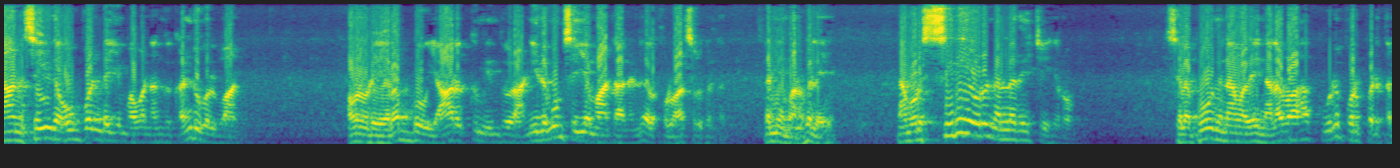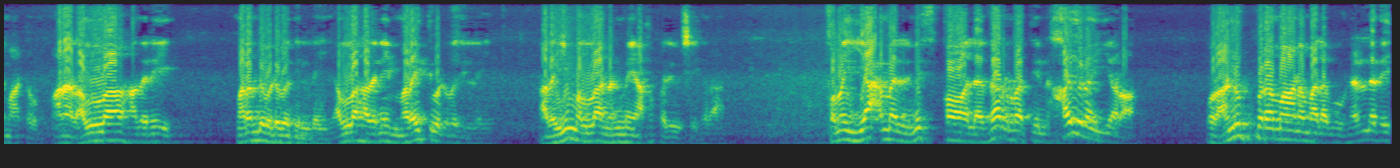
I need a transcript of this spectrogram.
தான் செய்த ஒவ்வொன்றையும் அவன் அங்கு கண்டுகொள்வான். அவனுடைய ரப்பு யாருக்கும் எந்த ஒரு அநீதமும் செய்ய மாட்டான் என்று அல்குர்ஆன் சொல்கின்றது. கண்ணியமானவர்களே நாம் ஒரு சிறிய ஒரு நல்லதை செய்கிறோம். சில போது நாம் அதை நலவாக கூட பொருட்படுத்த மாட்டோம். ஆனால் அல்லாஹ் அதனை மறந்து விடுவதில்லை. அல்லாஹ் அதனை மறைத்து விடுவதில்லை. அதையும் அல்லாஹ் நன்மையாக பதிவு செய்கிறான். ஒரு அனுப்புறமான அளவு நல்லதை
